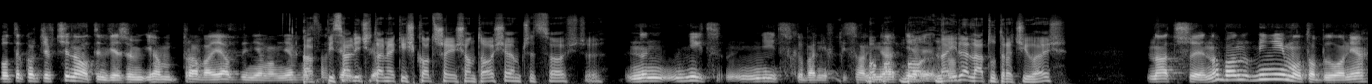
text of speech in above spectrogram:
bo tylko dziewczyna o tym wie, że ja prawa jazdy nie mam, nie? Bo A wpisali ci tam jakiś kod 68 czy coś? Czy... No nic, nic chyba nie wpisali, Bo, bo, nawet nie bo wiem. na no. ile lat utraciłeś? Na trzy, no bo minimum to było, nie?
